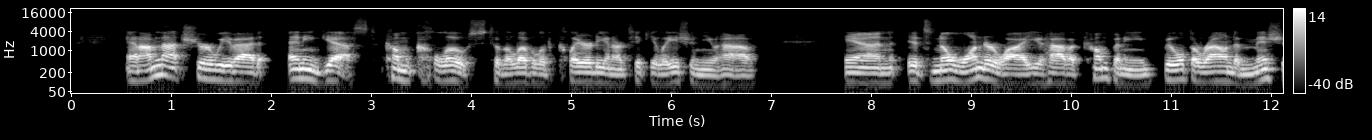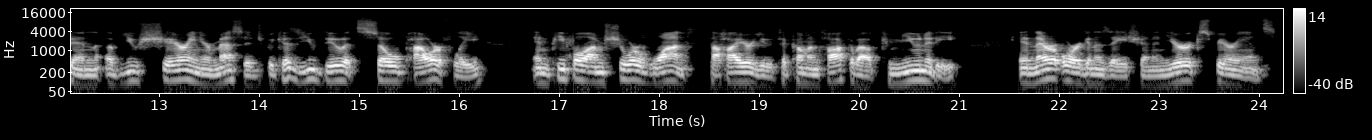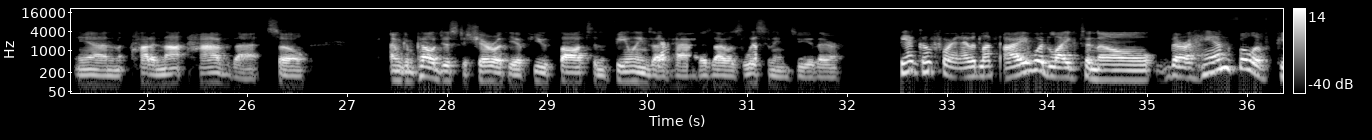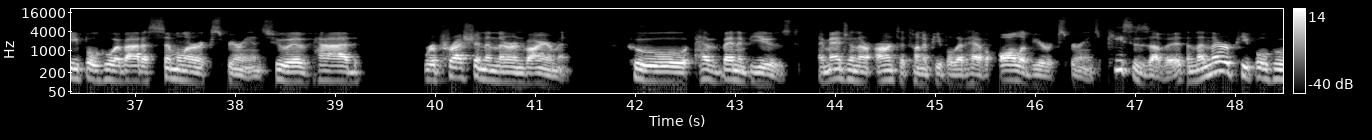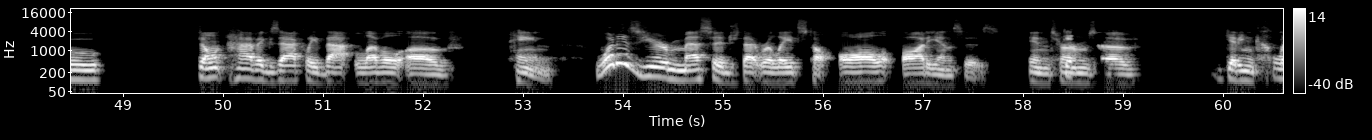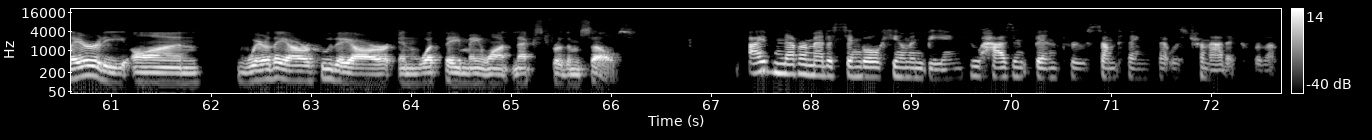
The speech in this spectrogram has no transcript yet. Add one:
and I'm not sure we've had any guest come close to the level of clarity and articulation you have and it's no wonder why you have a company built around a mission of you sharing your message because you do it so powerfully. And people, I'm sure, want to hire you to come and talk about community in their organization and your experience and how to not have that. So I'm compelled just to share with you a few thoughts and feelings. I've had as I was listening to you there. Yeah, go for it. I would love that. I would like to know there are a handful of people who have had a similar experience, who have had repression in their environment, who have been abused. I imagine there aren't a ton of people that have all of your experience, pieces of it. And then there are people who don't have exactly that level of pain. What is your message that relates to all audiences in terms of getting clarity on where they are, who they are, and what they may want next for themselves? I've never met a single human being who hasn't been through something that was traumatic for them.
